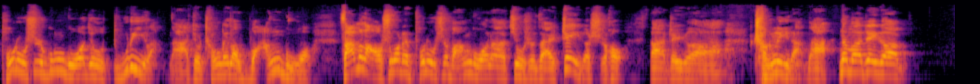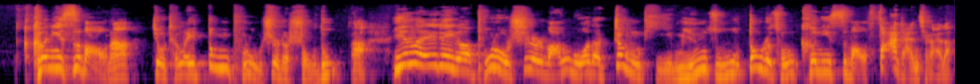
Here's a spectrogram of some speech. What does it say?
普鲁士公国就独立了啊，就成为了王国。咱们老说这普鲁士王国呢，就是在这个时候啊，这个成立的啊。那么这个。科尼斯堡呢，就成为东普鲁士的首都啊，因为这个普鲁士王国的政体民族都是从科尼斯堡发展起来的，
